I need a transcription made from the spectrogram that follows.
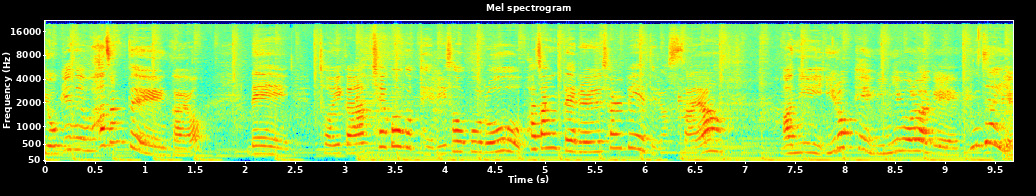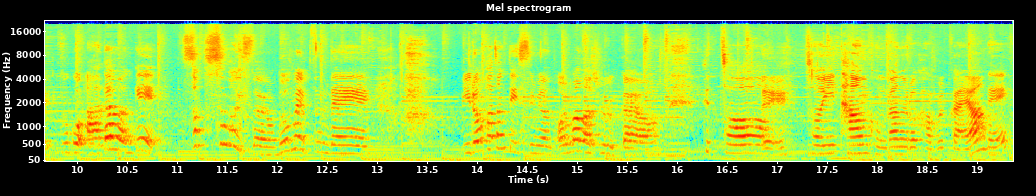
여기는 화장대인가요? 네, 저희가 최고급 대리석으로 화장대를 설비해 드렸어요. 아니 이렇게 미니멀하게 굉장히 예쁘고 아담한 게 쏙 숨어 있어요. 너무 예쁜데 하, 이런 화장대 있으면 얼마나 좋을까요? 그쵸? 네. 저희 다음 공간으로 가볼까요? 네.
